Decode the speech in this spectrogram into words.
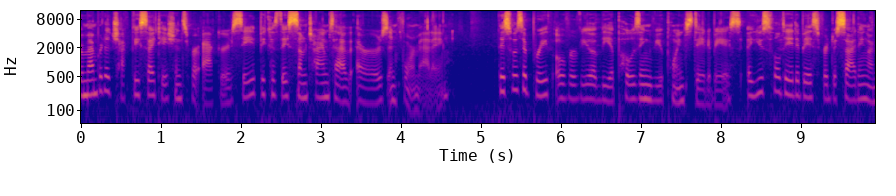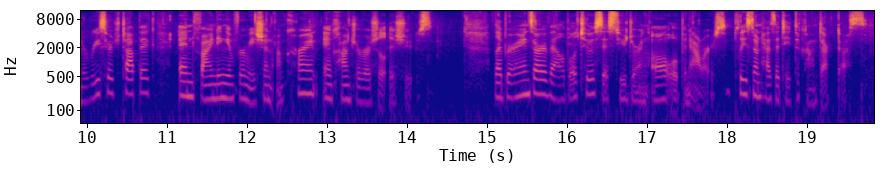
Remember to check these citations for accuracy because they sometimes have errors in formatting. This was a brief overview of the Opposing Viewpoints database, a useful database for deciding on a research topic and finding information on current and controversial issues. Librarians are available to assist you during all open hours. Please don't hesitate to contact us.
